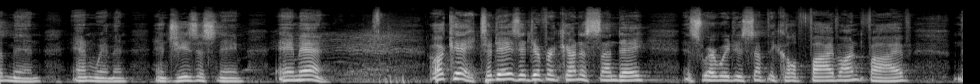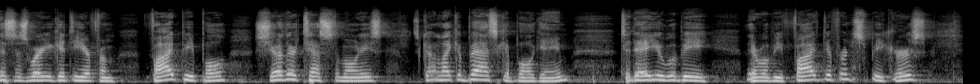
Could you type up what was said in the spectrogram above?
of men and women. In Jesus' name, amen. Okay, today's a different kind of Sunday. It's where we do something called five on five. This is where you get to hear from five people, share their testimonies. It's kind of like a basketball game. Today you will be there will be five different speakers,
